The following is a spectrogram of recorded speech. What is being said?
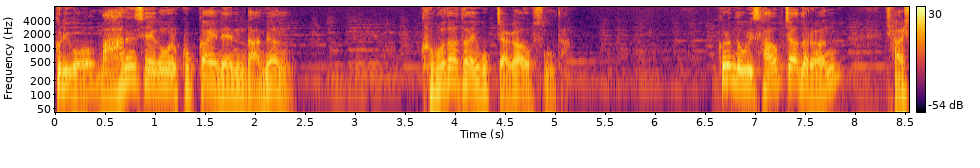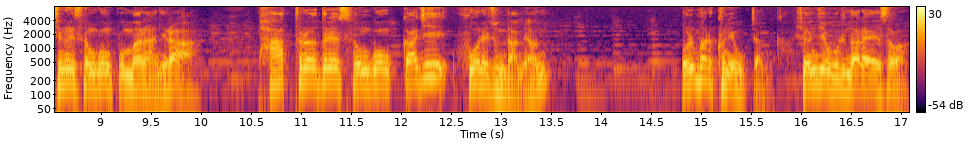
그리고 많은 세금을 국가에 낸다면 그보다 더 애국자가 없습니다. 그런데 우리 사업자들은 자신의 성공뿐만 아니라 파트너들의 성공까지 후원해 준다면 얼마나 큰 애국자입니까? 현재 우리나라에서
